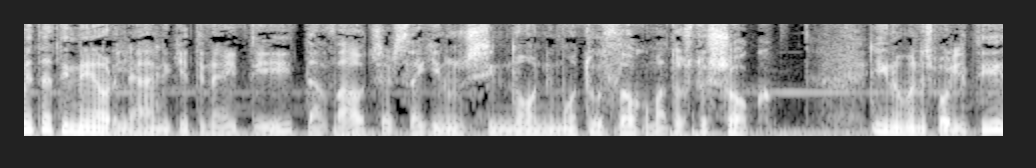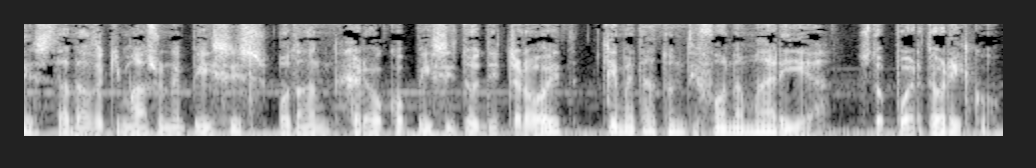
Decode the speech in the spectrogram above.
Μετά τη Νέα Ορλεάνη και την Αϊτή, τα vouchers θα γίνουν συνώνυμο του δόγματος του σοκ. Οι Ηνωμένες Πολιτείες θα τα δοκιμάσουν επίσης όταν χρεοκοπήσει το Detroit και μετά τον τυφώνα Μαρία στο Πουέρτο Ρίκο.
